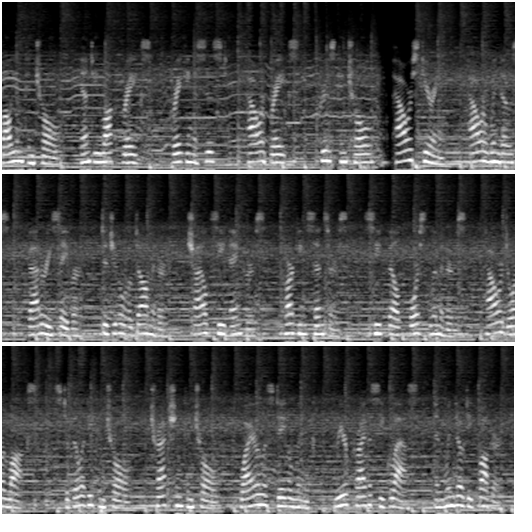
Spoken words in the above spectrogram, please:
volume control, anti-lock brakes, braking assist, power brakes, cruise control, power steering, power windows, battery saver, digital odometer, child seat anchors, parking sensors, seat belt force limiters, power door locks, stability control, traction control, wireless data link, rear privacy glass, and window defogger.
